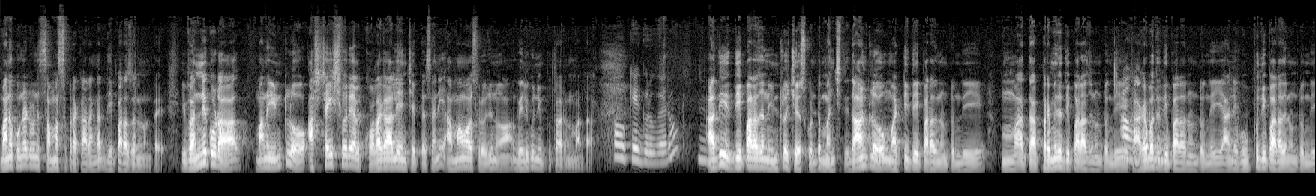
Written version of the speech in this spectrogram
మనకున్నటువంటి సమస్య ప్రకారంగా దీపారాజనలు ఉంటాయి. ఇవన్నీ కూడా మన ఇంట్లో అష్టైశ్వర్యాలు కొలగాలి అని చెప్పేసి అని అమావాస్య రోజున వెలుగు నింపుతారనమాట ఓకే గురుగారు. అది దీపారాధన ఇంట్లో చేసుకుంటే మంచిది. దాంట్లో మట్టి దీపారాధన ఉంటుంది ప్రమిద దీపారాధన ఉంటుంది అగరబత్తి దీపారాధన ఉంటుంది అనే ఉప్పు దీపారాధన ఉంటుంది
